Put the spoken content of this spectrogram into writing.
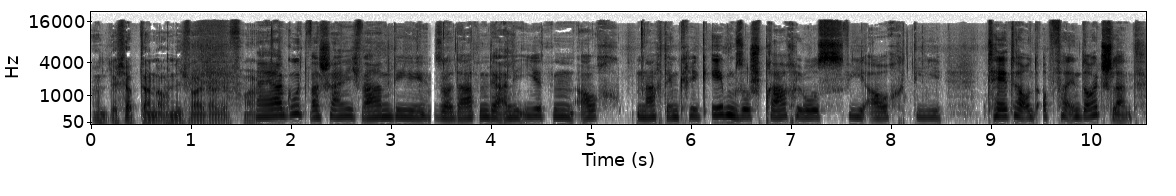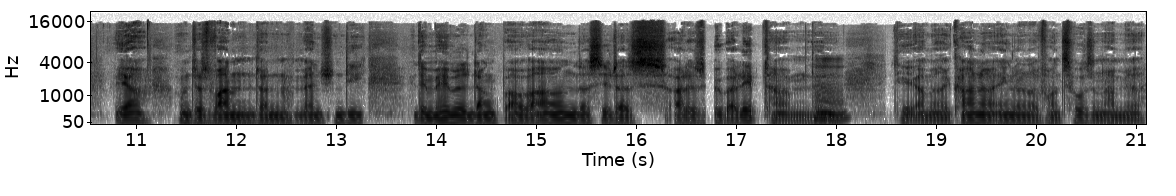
Und ich habe dann auch nicht weiter gefragt. Naja gut, wahrscheinlich waren die Soldaten der Alliierten auch nach dem Krieg ebenso sprachlos wie auch die Täter und Opfer in Deutschland. Ja, und das waren dann Menschen, die dem Himmel dankbar waren, dass sie das alles überlebt haben. Denn mhm. die Amerikaner, Engländer, Franzosen haben ja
